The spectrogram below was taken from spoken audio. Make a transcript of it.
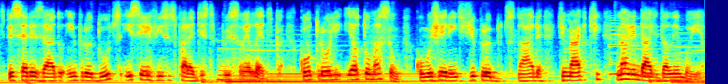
especializado em produtos e serviços para distribuição elétrica, controle e automação, como gerente de produtos na área de marketing na unidade da Alemanha.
